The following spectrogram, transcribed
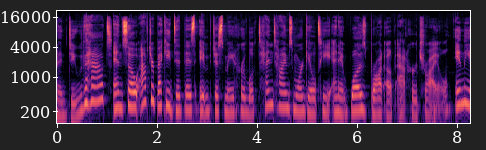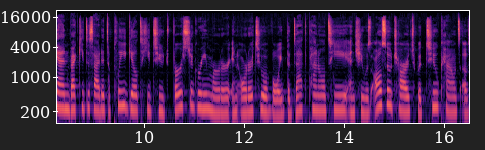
to do that. And so after Becky did this, it just made her look 10 times more guilty and it was brought up at trial. In the end, Becky decided to plead guilty to first degree murder in order to avoid the death penalty, and she was also charged with two counts of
